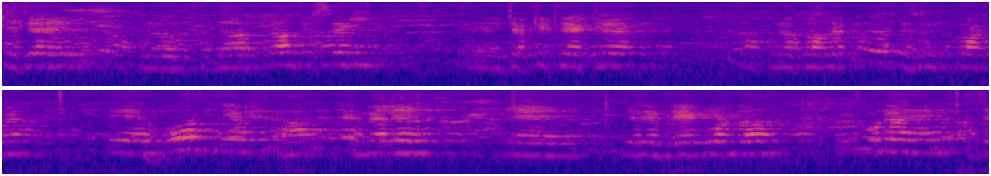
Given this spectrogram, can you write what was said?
ਤੇ ਜਿਹੜੇ ਆਪਣਾ ਸਰਦਾਰ ਕਾਮਜੀਤ ਸਿੰਘ ਡਿਪਟੀ ਡਾਇਰੈਕਟਰ, ਆਪਣਾ ਪਬਲਿਕ ਰਿਲੇਸ਼ਨ ਡਿਪਾਰਟਮੈਂਟ ਤੇ ਹੋਰ ਜਿਹੜੇ ਐਮਐਲਏ ਜਿਹੜੇ ਬਲੇਕਬੋਰਡ ਦਾ ਤੇ ਉਹਨਾਂ ਨੇ ਅੱਜ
